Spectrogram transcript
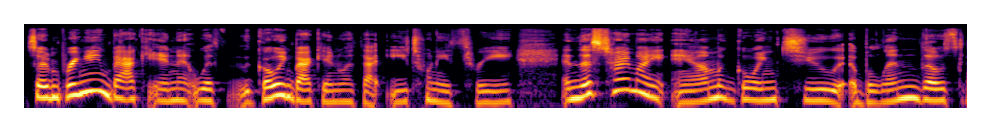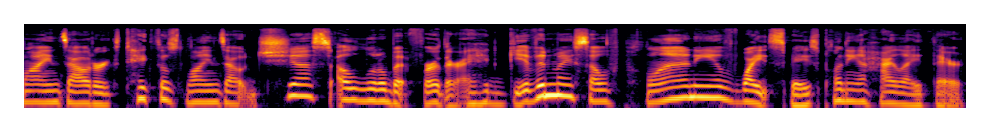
So I'm bringing back in with going back in with that E23 and this time I am going to blend those lines out or take those lines out just a little bit further. I had given myself plenty of white space, plenty of highlight there.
